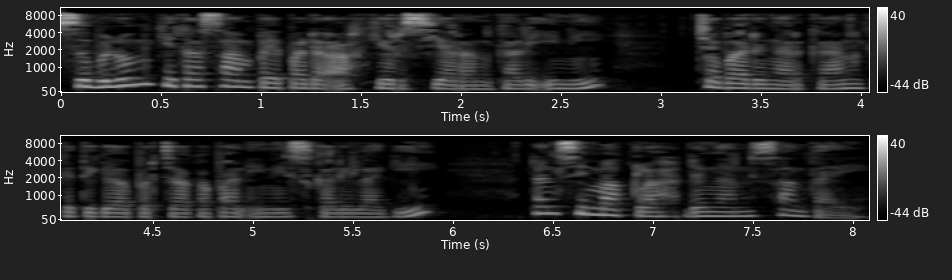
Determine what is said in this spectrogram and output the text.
Sebelum kita sampai pada akhir siaran kali ini, coba dengarkan ketiga percakapan ini sekali lagi dan simaklah dengan santai.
